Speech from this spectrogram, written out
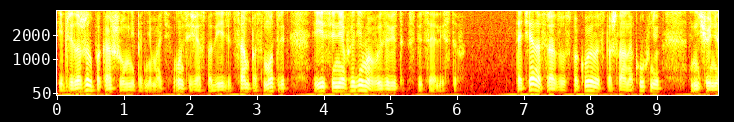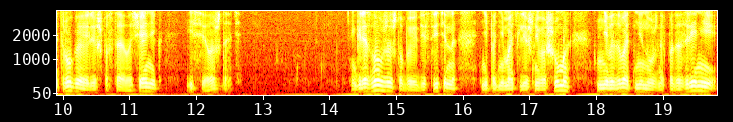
и предложил пока шум не поднимать. Он сейчас подъедет, сам посмотрит и, если необходимо, вызовет специалистов. Татьяна сразу успокоилась, пошла на кухню, ничего не трогая, лишь поставила чайник и села ждать. Грязнов же, чтобы действительно не поднимать лишнего шума, не вызывать ненужных подозрений,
